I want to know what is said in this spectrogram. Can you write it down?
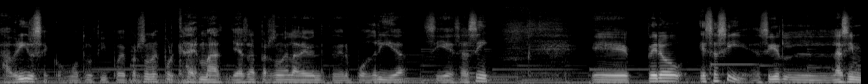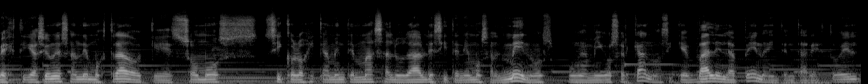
abrirse con otro tipo de personas, porque además ya esa persona la deben de tener podrida, si es así. Eh, pero es así, es decir, las investigaciones han demostrado que somos psicológicamente más saludables si tenemos al menos un amigo cercano, así que vale la pena intentar esto. El,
